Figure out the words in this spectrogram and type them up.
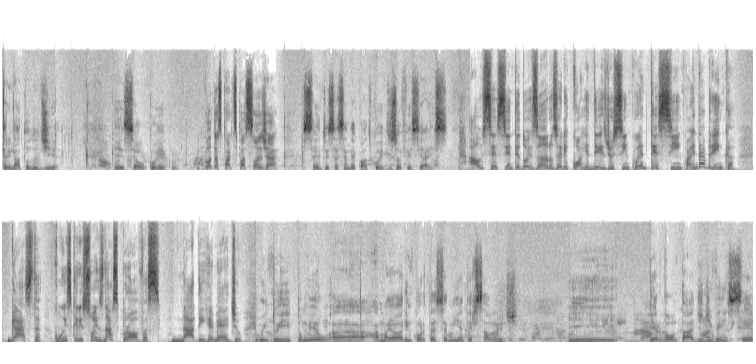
treinar todo dia. Esse é o currículo. E quantas participações já? 164 corridas oficiais. Aos 62 anos, ele corre desde os 55. Ainda brinca. Gasta com inscrições nas provas. Nada em remédio. O intuito meu, a, a maior importância minha é ter saúde. E ter vontade de vencer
